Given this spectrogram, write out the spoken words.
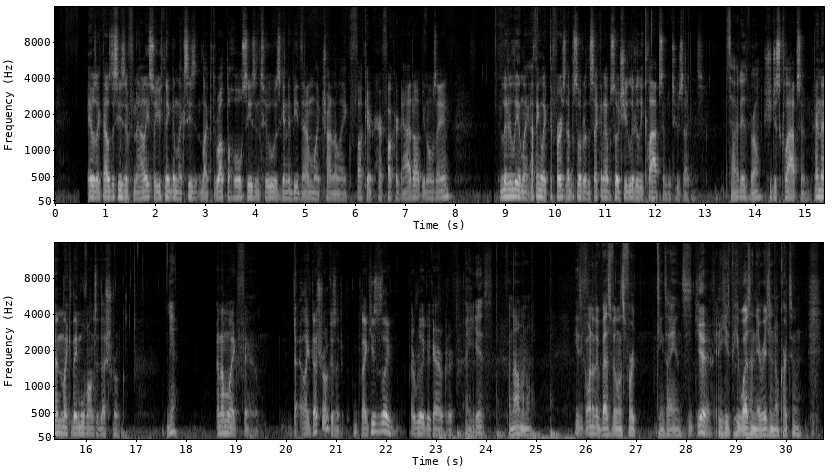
it was like that was the season finale. So you're thinking like season like throughout the whole season two is gonna be them like trying to like fuck her, her fuck her dad up. You know what I'm saying? Literally, in like I think like the first episode or the second episode, she literally claps him in two seconds. That's how it is, bro. She just claps him, and then like they move on to Deathstroke. Yeah. And I'm like, fam, that, like Deathstroke is a, like he's like a really good character. He is phenomenal. He's one of the best villains for Teen Titans. Yeah. He's he was in the original cartoon.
